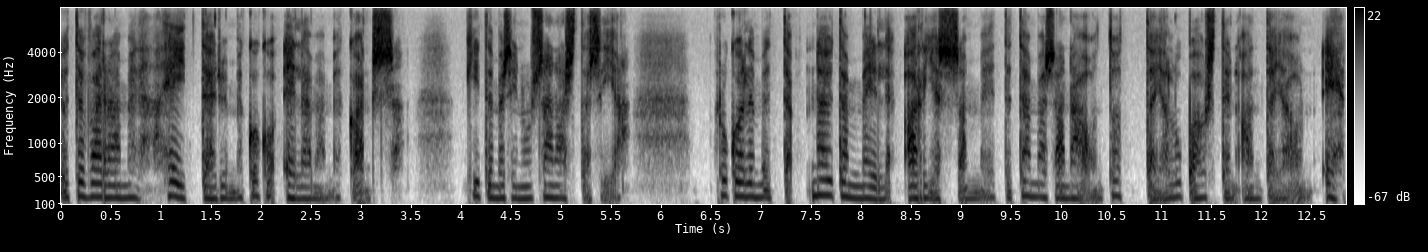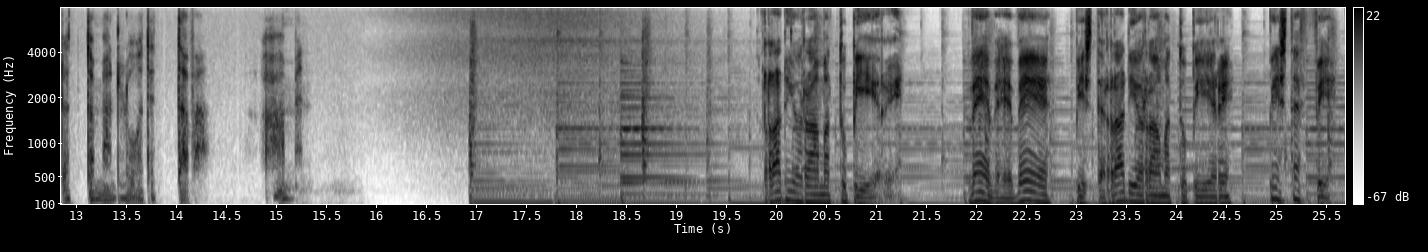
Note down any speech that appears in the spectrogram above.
joiden varaamme heittäydymme koko elämämme kanssa. Kiitämme sinun sanastasi ja rukoilemme, että näytä meille arjessamme, että tämä sana on totta ja lupausten antaja on ehdottoman luotettava. Amen. Radioraamattupiiri. www.radioraamattupiiri.fi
